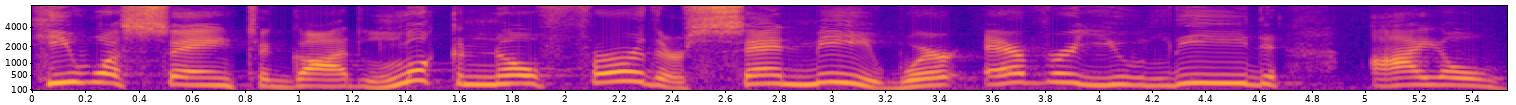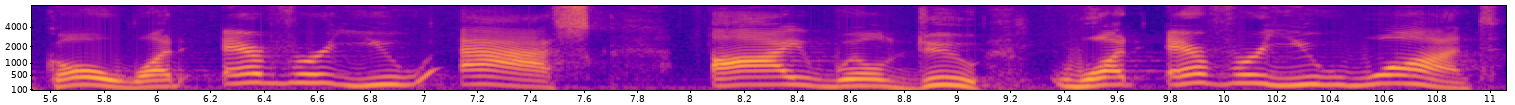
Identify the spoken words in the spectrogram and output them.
he was saying to God, Look no further, send me. Wherever you lead, I'll go. Whatever you ask, I will do. Whatever you want,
